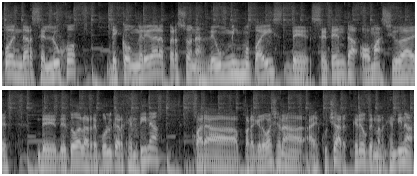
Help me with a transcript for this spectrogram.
pueden darse el lujo de congregar a personas de un mismo país, de 70 o más ciudades de, toda la República Argentina, para, para que lo vayan a escuchar. Creo que en Argentina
